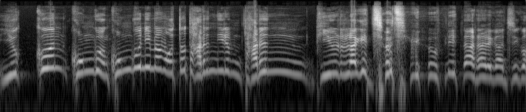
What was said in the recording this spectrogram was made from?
육군, 공군, 공군이면 뭐 또 다른 이름 다른 비유를 하겠죠. 지금 우리나라를 가지고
